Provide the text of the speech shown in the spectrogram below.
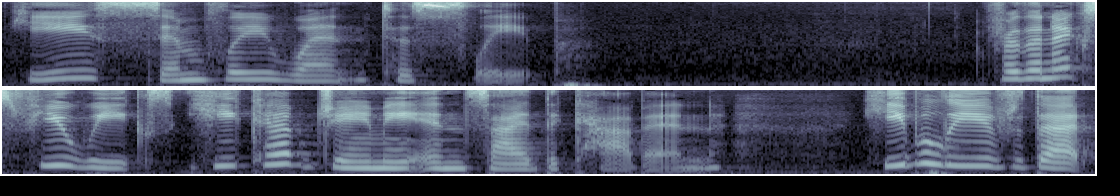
he simply went to sleep. For the next few weeks, he kept Jayme inside the cabin. He believed that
